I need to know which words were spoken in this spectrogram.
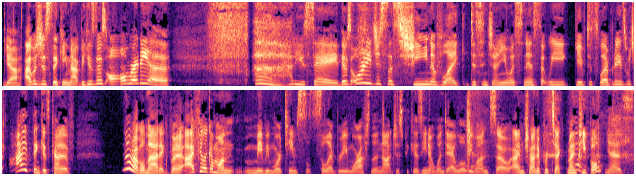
Yeah, I was just thinking that because there's already a how do you say? There's already just this sheen of like disingenuousness that we give to celebrities, which I think is kind of not problematic, but I feel like I'm on maybe more team ce- celebrity more often than not, just because you know one day I will be one. So I'm trying to protect my people. Yes.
